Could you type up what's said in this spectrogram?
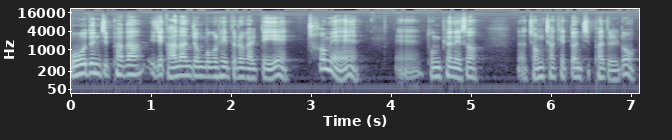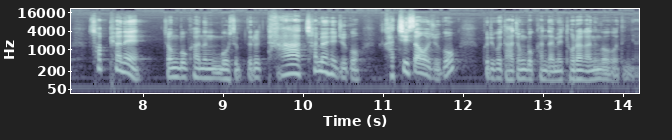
모든 지파가 이제 가나안 정복을 해 들어갈 때에 처음에 예, 동편에서 정착했던 지파들도 서편에 정복하는 모습들을 다 참여해주고 같이 싸워주고 그리고 다 정복한 다음에 돌아가는 거거든요.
